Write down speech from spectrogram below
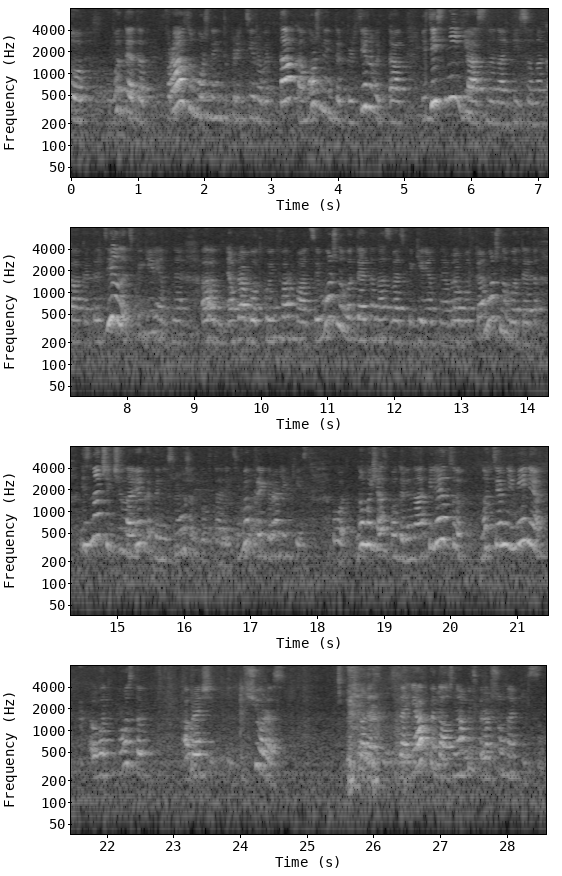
что вот эту фразу можно интерпретировать так, а можно интерпретировать так. И здесь не ясно написано, как это делать, когерентную э, обработку информации. Можно вот это назвать когерентной обработкой, а можно вот это. И значит, человек это не сможет повторить. И мы проиграли кейс. Вот. Но мы сейчас подали на апелляцию, но тем не менее, вот просто обращение, еще раз, еще раз, заявка должна быть хорошо написана.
